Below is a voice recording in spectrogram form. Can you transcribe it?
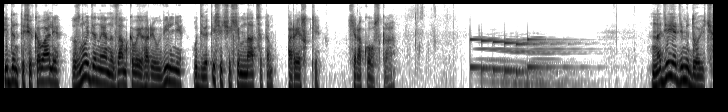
ідэнтыфікавалі знойдзеныя на замкавай гары ў вільні у 2017 парэшкі сераковскага. Надзея Демідович.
